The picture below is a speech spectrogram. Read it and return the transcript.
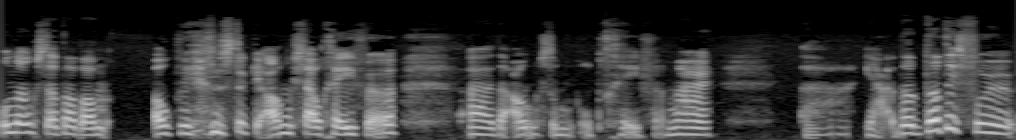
Ondanks dat dat dan ook weer een stukje angst zou geven. Uh, de angst om op te geven. Maar uh, ja, dat, dat is voor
